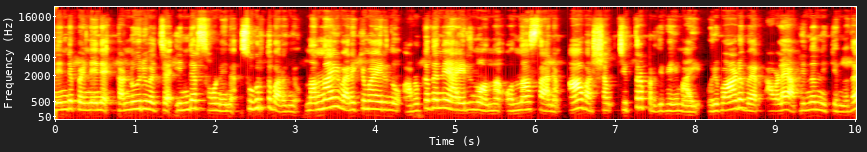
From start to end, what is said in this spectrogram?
നിന്റെ പെണ്ണിനെ കണ്ണൂര് വെച്ച ഇന്റർ സോണിന് സുഹൃത്ത് പറഞ്ഞു നന്നായി വരയ്ക്കുമായിരുന്നു അവൾക്ക് തന്നെ ആയിരുന്നു അന്ന് ഒന്നാം സ്ഥാനം. ആ വർഷം ചിത്രപ്രതിഭയുമായി ഒരുപാട് പേർ അവളെ അഭിനന്ദിക്കുന്നത്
